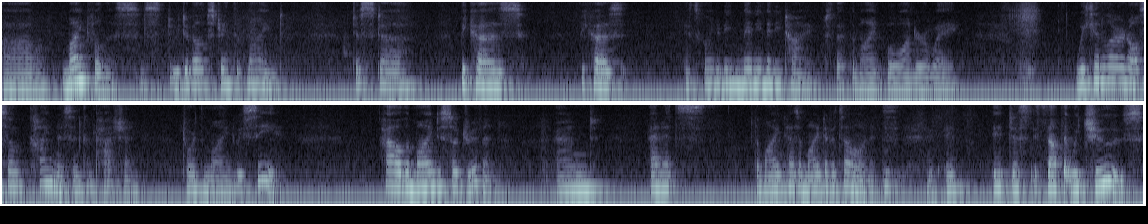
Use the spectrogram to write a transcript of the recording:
um, mindfulness, we develop strength of mind. Just uh, because because it's going to be many many times that the mind will wander away. We can learn also kindness and compassion toward the mind. We see how the mind is so driven and and it's the mind has a mind of its own. It's it it just it's not that we choose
